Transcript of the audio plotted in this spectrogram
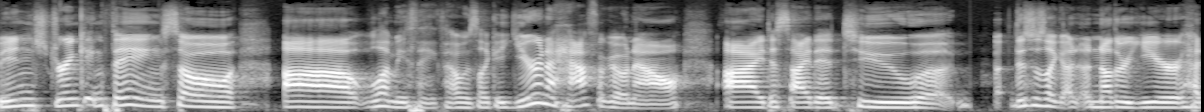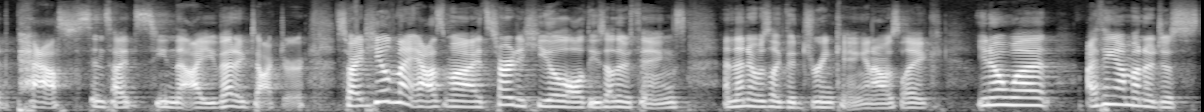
binge drinking thing. So uh, let me think. That was like a year and a half ago now. I decided to. Uh, this was like a, another year had passed since I'd seen the Ayurvedic doctor. So I'd healed my asthma. I'd started to heal all these other things, and then it was like the drinking, and I was like, you know what? I think I'm gonna just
